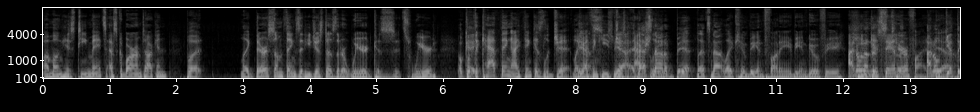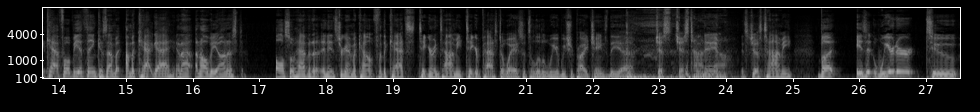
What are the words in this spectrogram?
among his teammates. Escobar, I'm talking, but like there are some things that he just does that are weird because it's weird. Okay. but the cat thing I think is legit. Like I think he's just yeah. That's not a bit. That's not like him being funny, being goofy. I don't He gets understand. the- terrified. I don't Yeah. get the cat phobia thing because I'm a, I'm a cat guy, and I and I'll be honest. Also having a, an Instagram account for the cats, Tigger and Tommy. Tigger passed away, so it's a little weird. We should probably change the uh, just just the name. now. It's just Tommy. But is it weirder to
